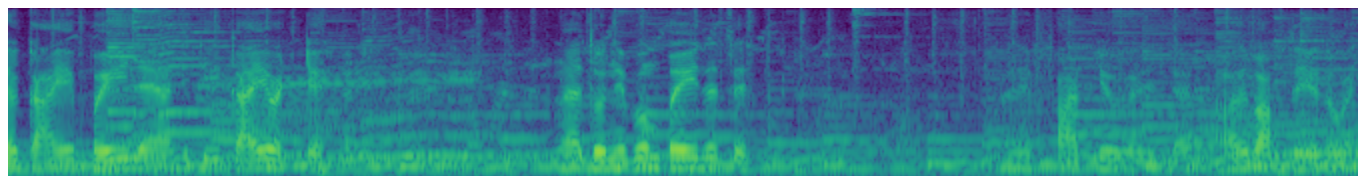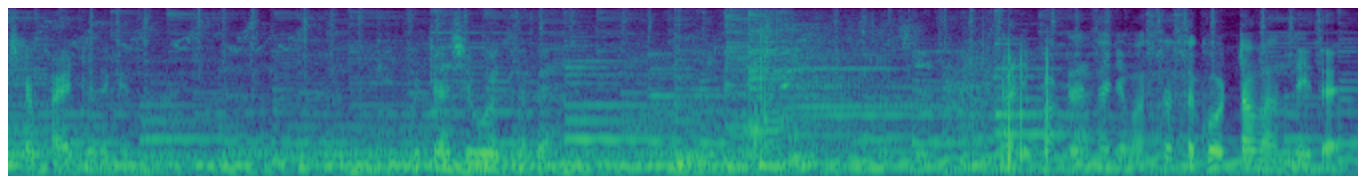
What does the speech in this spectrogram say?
तर गाय बैल आहे आणि ती गाय वाटते? नाही दोन्ही पण बैलच आहेत. आणि फाटी वगैरे इथलं अरे बापरे दोघांची काय फाईट होते की पिकांशी बोलतं काय आणि बकऱ्यांसाठी मस्त असं गोटा बांधलं इथं.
